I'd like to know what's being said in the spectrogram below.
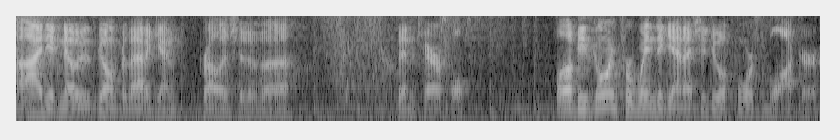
I didn't know he was going for that again. Probably should have uh, been careful. Well, if he's going for wind again, I should do a force blocker.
